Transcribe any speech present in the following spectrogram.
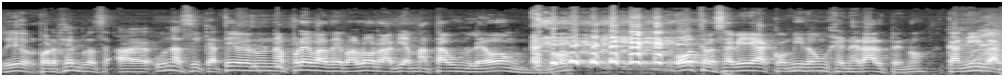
Dios. Por ejemplo, una cicatriz en una prueba de valor había matado un león, ¿no? Otra se había comido un general, ¿no? Caníbal.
